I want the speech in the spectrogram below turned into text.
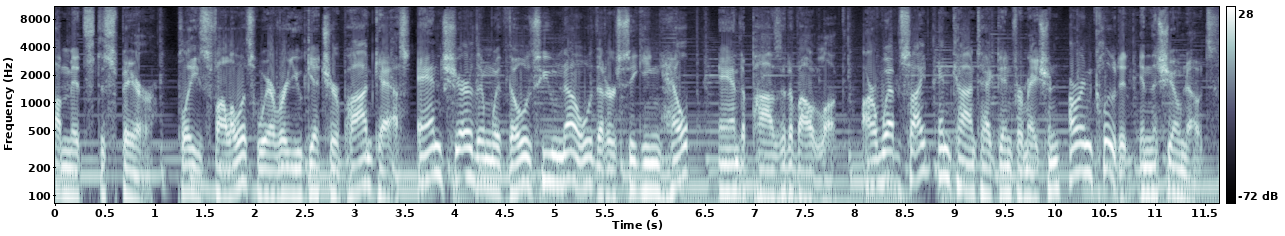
amidst despair. Please follow us wherever you get your podcasts and share them with those you know that are seeking help and a positive outlook. Our website and contact information are included in the show notes.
